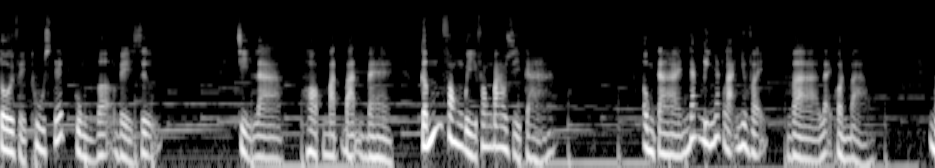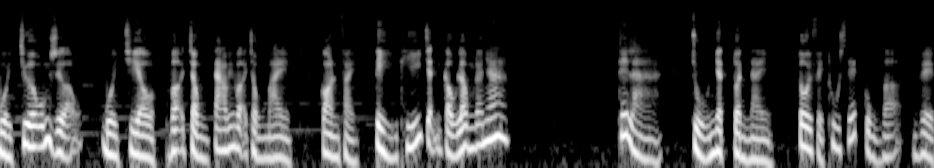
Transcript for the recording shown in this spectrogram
tôi phải thu xếp cùng vợ về dự. Chỉ là họp mặt bạn bè, cấm phong bì phong bao gì cả. Ông ta nhắc đi nhắc lại như vậy và lại còn bảo Buổi trưa uống rượu, buổi chiều vợ chồng tao với vợ chồng mày còn phải tỉ thí trận cầu lông đó nhá. Thế là chủ nhật tuần này tôi phải thu xếp cùng vợ về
